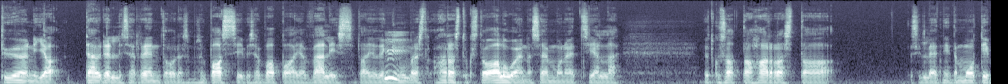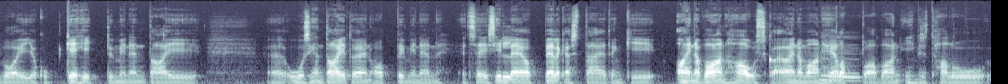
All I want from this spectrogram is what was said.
työn ja täydellisen rentouden, semmoisen passiivisen vapaa-ajan välissä. Tai jotenkin mm. mun mielestä harrastukset on alueena semmoinen, että siellä jotkut saattaa harrastaa silleen, että niitä motivoi joku kehittyminen tai uusien taitojen oppiminen. Että se ei silleen ole pelkästään jotenkin aina vaan hauskaa ja aina vaan Mm. helppoa, vaan ihmiset haluaa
